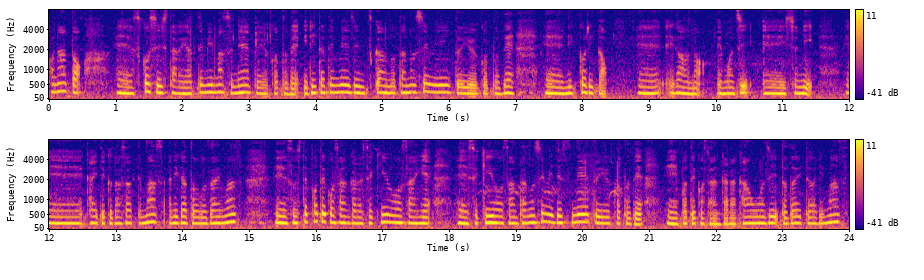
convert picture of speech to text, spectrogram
この後えー、少ししたらやってみますね。ということで入りたて名人使うの楽しみ。ということで、えー、にっこりと、えー、笑顔の絵文字、え一緒に、え書いてくださってます。ありがとうございます、えそしてポテコさんから石油王さんへ、え石油王さん楽しみですね。ということで、えポテコさんから顔文字届いております。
